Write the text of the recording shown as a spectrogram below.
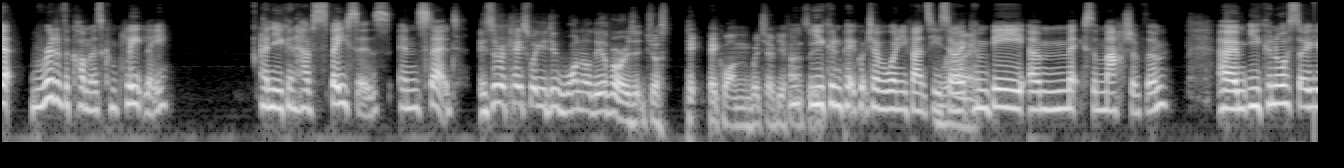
get rid of the commas completely, and you can have spaces instead. Is there a case where you do one or the other, or is it just pick pick one, whichever you fancy? You can pick whichever one you fancy, so it can be a mix and mash of them. Um, you can also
